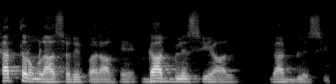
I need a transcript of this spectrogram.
கத்தர் உங்களை ஆசிரியப்பாராக God bless you all God bless you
